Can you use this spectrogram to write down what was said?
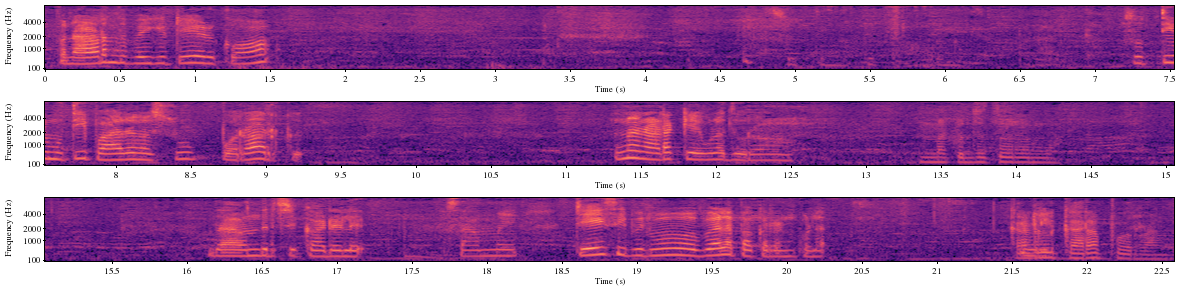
இப்போ நடந்து போய்கிட்டே இருக்கோம். சுற்றி முற்றி பாருங்க சூப்பராக இருக்கு. இன்னும் நடக்க எவ்வளோ தூரம்? இன்னும் கொஞ்சம் தூரம் தான். இந்த வந்துருச்சு கடல். செம்ம. ஜேசிபி வேலை பார்க்குறாங்க போல. கடல் கரை போடுறாங்க.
